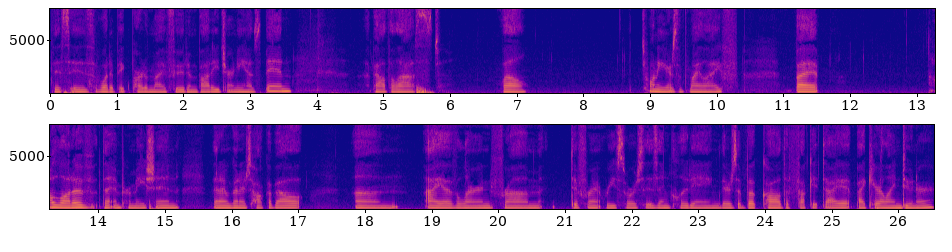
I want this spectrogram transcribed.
this is what a big part of my food and body journey has been about the last, well, 20 years of my life. But a lot of the information that I'm going to talk about, um, I have learned from different resources, including there's a book called The Fuck It Diet by Caroline Dooner.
